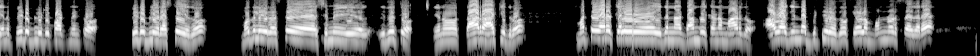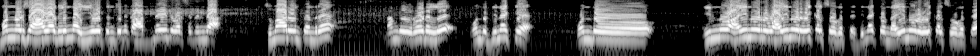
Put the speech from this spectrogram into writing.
ಏನು P W department P W ರಸ್ತೆ ಇದು. ಮೊದಲು ಈ ರಸ್ತೆ ಸಿಮಿ, ಇದಿತ್ತು. ಏನೋ ತಾರ ಹಾಕಿದ್ರು. ಮತ್ತೆ ಯಾರೋ ಕೆಲವರು ಇದನ್ನ ಡಾಂಬರೀಕರಣ ಮಾಡಿದ್ರು ಆವಾಗಿಂದ ಬಿಟ್ಟಿರೋದು ಕೇವಲ ಮಣ್ಣು ನೋಡಿಸ್ತಾ ಇದ್ದಾರೆ ಮಣ್ಣು ನೋಡಿಸಿ ಆವಾಗ್ಲಿಂದ ಇವತ್ತಿನ ದಿನಕ್ಕೆ ಹದಿನೈದು ವರ್ಷದಿಂದ ಸುಮಾರು ಅಂತಂದ್ರೆ ನಮ್ಗೆ ಈ ರೋಡಲ್ಲಿ ಒಂದು ದಿನಕ್ಕೆ ಒಂದು ಇನ್ನೂ ಐನೂರು ಐನೂರು ವೆಹಿಕಲ್ಸ್ ಹೋಗುತ್ತೆ. ದಿನಕ್ಕೆ ಒಂದು ಐನೂರು ವೆಹಿಕಲ್ಸ್ ಹೋಗುತ್ತೆ.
